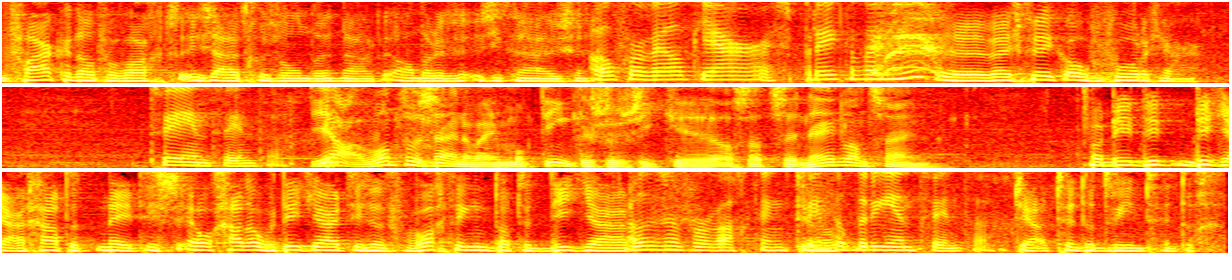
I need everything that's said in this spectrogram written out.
vaker dan verwacht is uitgezonden naar de andere ziekenhuizen. Over welk jaar spreken we nu? Wij spreken over vorig jaar. 22. Ja, want we zijn nou eenmaal tien keer zo ziek eh, als dat ze in Nederland zijn. Oh, dit, dit, dit jaar gaat het. Nee, het is, gaat over dit jaar. Het is een verwachting dat het dit jaar. Dat is een verwachting. 2023. Ja, 2023.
